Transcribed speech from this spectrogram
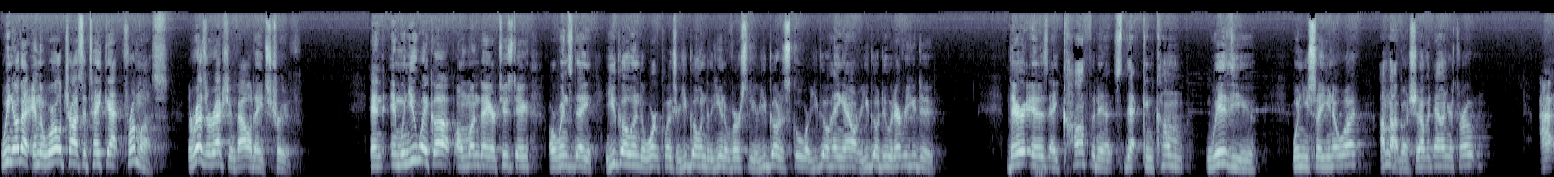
We know that. And the world tries to take that from us. The resurrection validates truth. And, and when you wake up on Monday or Tuesday or Wednesday, you go into workplace or you go into the university or you go to school or you go hang out or you go do whatever you do there is a confidence that can come with you when you say, you know what? I'm not going to shove it down your throat. I,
